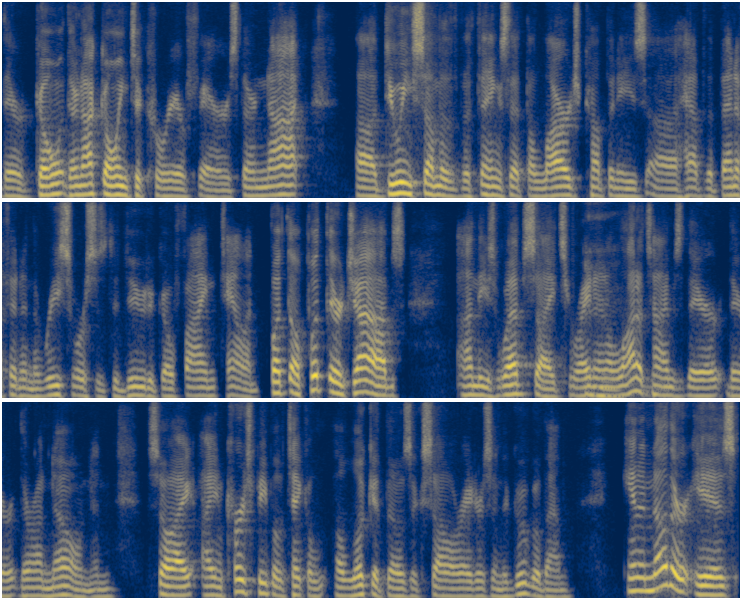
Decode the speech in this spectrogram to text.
they're going they're not going to career fairs they're not uh, doing some of the things that the large companies uh, have the benefit and the resources to do to go find talent but they'll put their jobs on these websites, right? Mm-hmm. And a mm. lot of times they're they're they're unknown. And so I, I encourage people to take a, a look at those accelerators and to Google them. And another is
